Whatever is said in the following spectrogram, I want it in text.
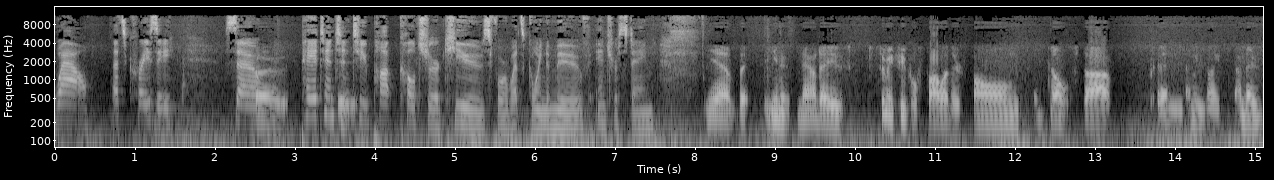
Wow, that's crazy. So So pay attention it- to pop culture cues for what's going to move. Interesting. Yeah, but you know, nowadays so many people follow their phone and don't stop. And I mean, like I know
